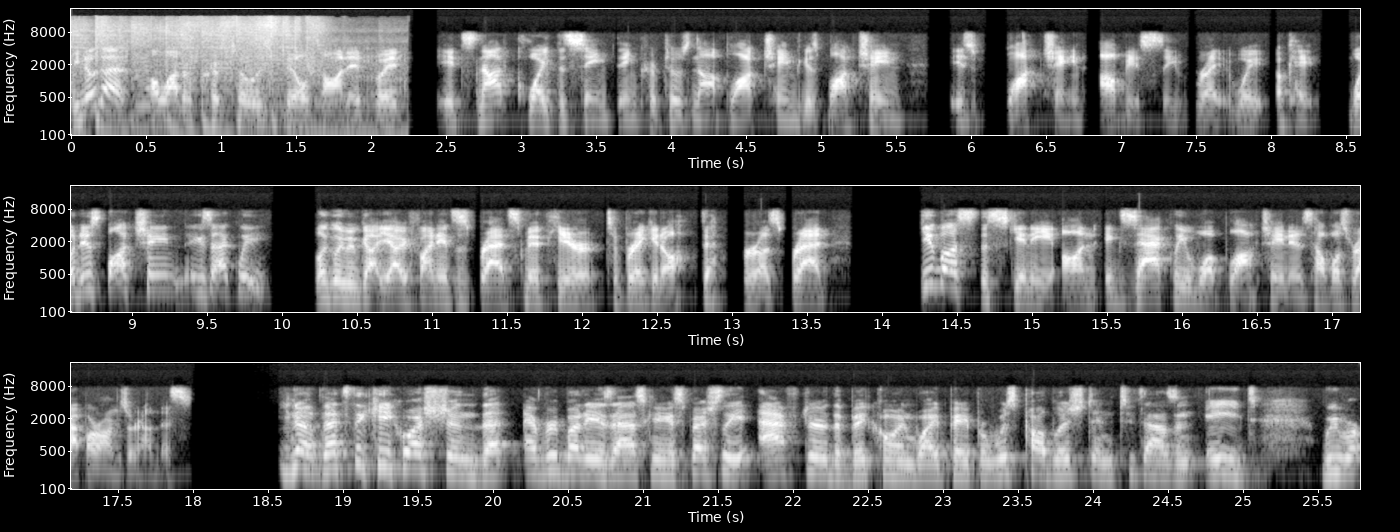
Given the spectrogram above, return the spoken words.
We know that a lot of crypto is built on it, but it's not quite the same thing. Crypto is not blockchain because blockchain is blockchain, obviously, right? Wait, okay. What is blockchain exactly? Luckily, we've got Yahoo Finance's Brad Smith here to break it all down for us. Brad, give us the skinny on exactly what blockchain is. Help us wrap our arms around this. You know, that's the key question that everybody is asking, especially after the Bitcoin white paper was published in 2008. We were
